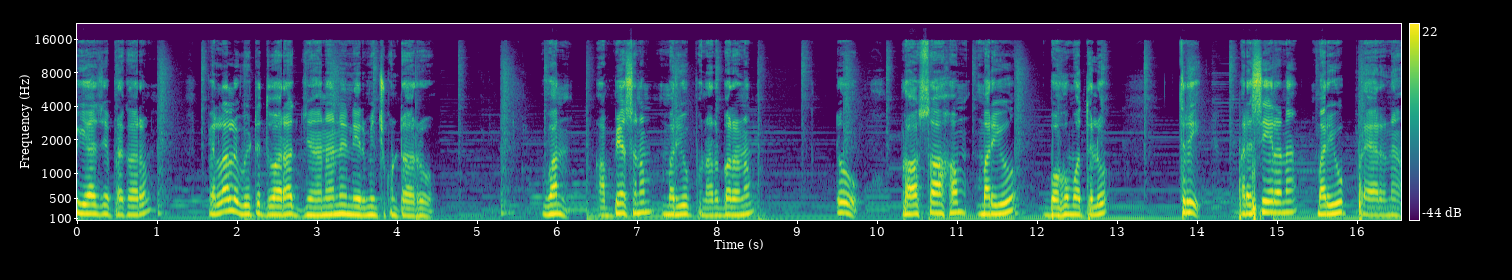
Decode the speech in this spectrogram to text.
పియాజే ప్రకారం పిల్లలు వీటి ద్వారా జ్ఞానాన్ని నిర్మించుకుంటారు. వన్ అభ్యసనం మరియు పునర్బలనం టూ ప్రోత్సాహం మరియు బహుమతులు. త్రీ పరిశీలన మరియు ప్రేరణ.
